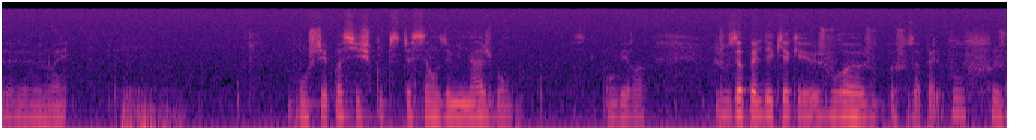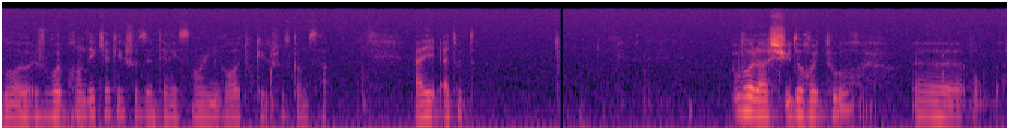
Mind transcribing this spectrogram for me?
Euh, ouais. Bon, je sais pas si je coupe cette séance de minage, bon, on verra. Je vous appelle dès qu'il y a quelque... je je, vous, appelle. je, vous, reprends dès qu'il y a quelque chose d'intéressant, une grotte ou quelque chose comme ça. Allez, à toutes. Voilà, je suis de retour. Euh, bon, bah,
